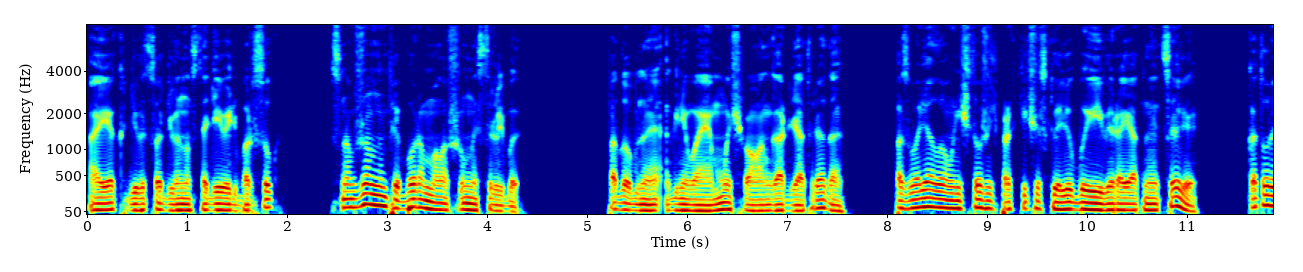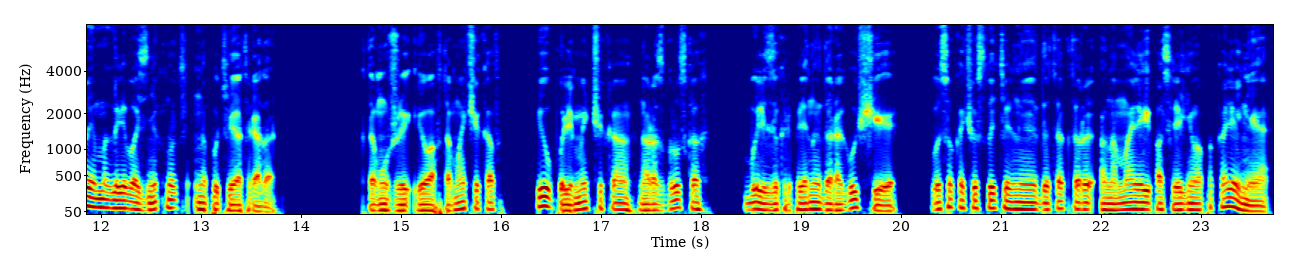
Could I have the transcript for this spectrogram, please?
АЕК-999 «Барсук», снабженным прибором малошумной стрельбы. Подобная огневая мощь в авангарде отряда позволяла уничтожить практически любые вероятные цели которые могли возникнуть на пути отряда. К тому же и у автоматчиков, и у пулеметчика на разгрузках были закреплены дорогущие, высокочувствительные детекторы аномалий последнего поколения,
